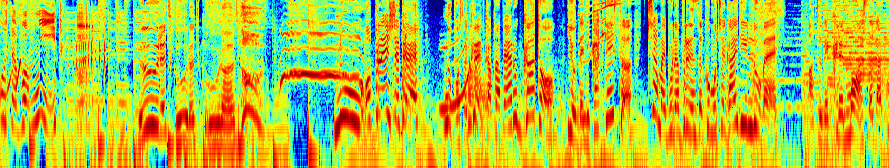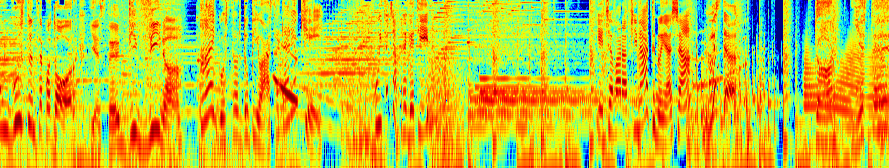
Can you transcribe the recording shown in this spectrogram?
O să vomit! Curăț, curăț, curăț oh! Nu, oprește-te! Nu pot să cred că aproape ai rugat-o! E o delicatesă! Cea mai bună brânză cu mucegai din lume! Atât de cremoasă, dar cu un gust înțepător! Este divină! Ai gusturi dubioase, dar e ok! Uite ce-am pregătit! E ceva rafinat, nu-i așa? Gustă! Dar este...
